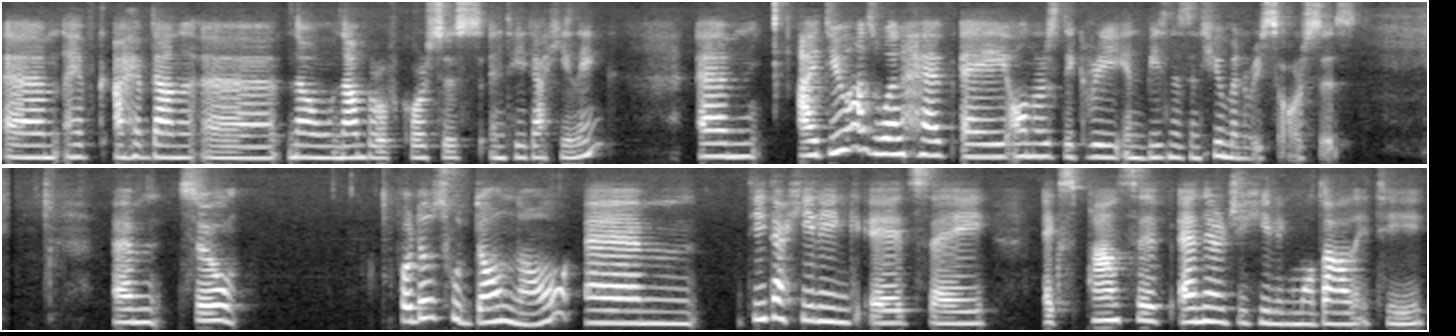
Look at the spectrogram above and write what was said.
Um, I have I have done uh, now number of courses in theta healing. Um, I do as well have a honors degree in business and human resources. Um, so, for those who don't know, um, theta healing is a expansive energy healing modality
